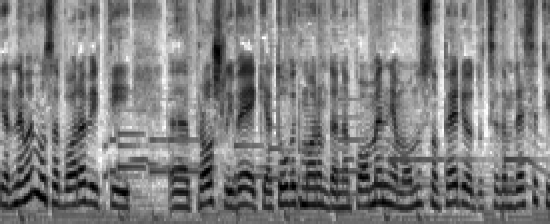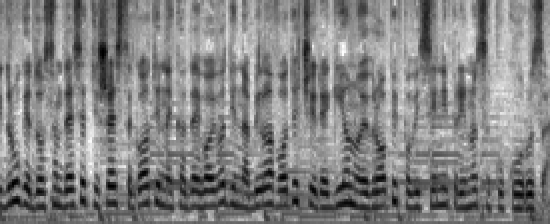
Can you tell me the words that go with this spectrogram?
jer nemojmo zaboraviti e, prošli vek, ja to uvek moram da napomenjam, odnosno period od 72. do 86. godine kada je Vojvodina bila vodeći region u Evropi po visini prinosa kukuruza.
